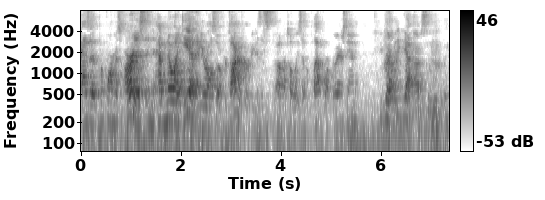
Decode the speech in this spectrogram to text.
as a performance artist and have no idea that you're also a photographer because it's on a totally separate platform. Do I understand you correctly? Yeah. absolutely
